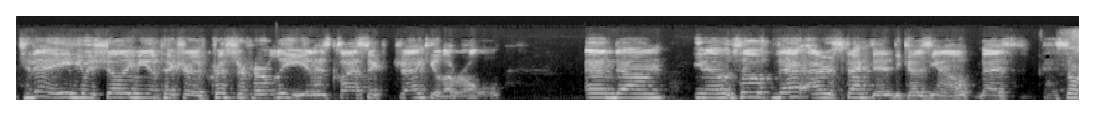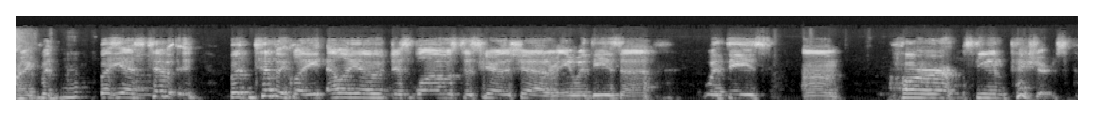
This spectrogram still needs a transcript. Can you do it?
today he was showing me a picture of Christopher Lee in his classic Dracula role, and um, you know, so that I respected because you know that's historic, but but yes, typ- but typically Elio just loves to scare the shit out of me with these uh, with these um, horror themed pictures.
